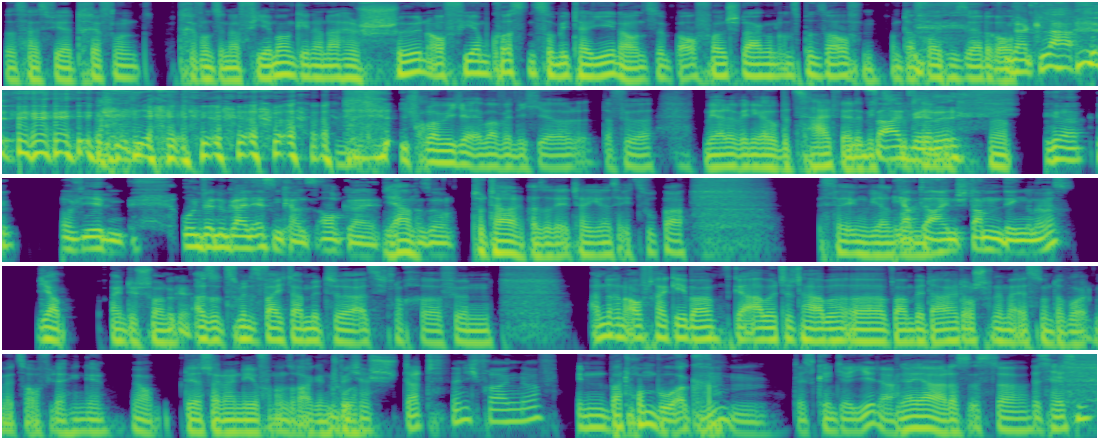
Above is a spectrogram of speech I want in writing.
Das heißt, wir treffen uns, treffen uns in der Firma und gehen dann nachher schön auf Firmenkosten zum Italiener, uns den Bauch vollschlagen und uns besaufen. Und da freue ich mich sehr drauf. Na klar. ich freue mich ja immer, wenn ich äh, dafür mehr oder weniger bezahlt werde. Bezahlt werde. Ja. ja. Auf jeden. Und wenn du geil essen kannst, auch geil. Ja. Also, Total. Also der Italiener ist echt super. Ist ja irgendwie an ihr so habt da ein Stammding, oder was? Ja, eigentlich schon. Okay. Also zumindest war ich damit, äh, als ich noch äh, für einen anderen Auftraggeber gearbeitet habe, äh, waren wir da halt auch schon immer essen und da wollten wir jetzt auch wieder hingehen. Ja, der ist ja in der Nähe von unserer In Agentur. welcher Stadt, wenn ich fragen darf? In Bad Homburg. Hm, das kennt ja jeder. Ja, ja, das ist da. Das Hessen?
